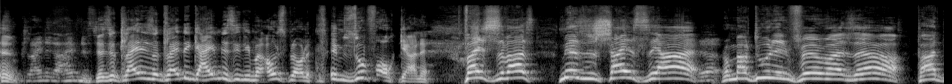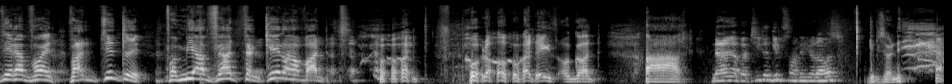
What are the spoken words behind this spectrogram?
so kleine Geheimnisse. Ja, so kleine, so kleine Geheimnisse, die man ausplaudert. Im Suff auch gerne. Weißt du was? Mir ist es scheißegal. Und mach du den Film mal selber. Paartherapeut. Was ein Titel. Von mir erfährt der keiner was. Oder auch immer denkst, oh Gott. Ach, Nein, aber Titel gibt's noch nicht, oder was? gibt's doch nicht.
